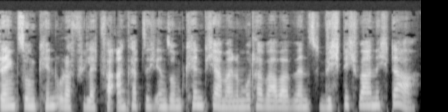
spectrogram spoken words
denkt so ein Kind oder vielleicht verankert sich in so einem Kind, ja, meine Mutter war aber, wenn es wichtig war, nicht da.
